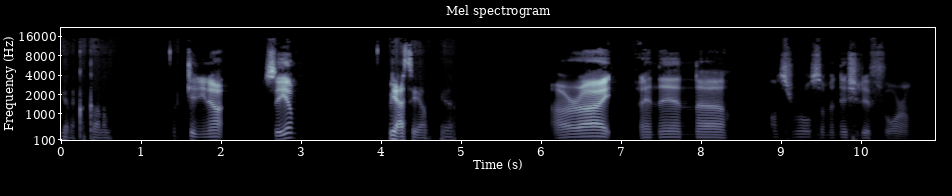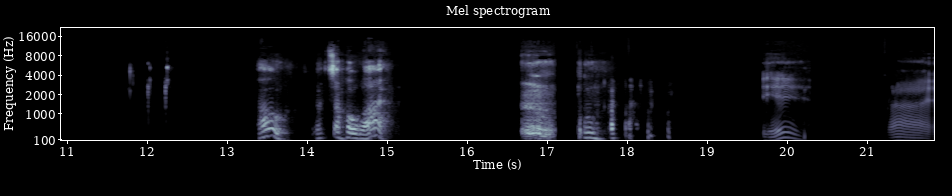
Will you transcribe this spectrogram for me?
You gotta click on them. Can you not see them? Yeah, I see them. Yeah. All right. And then uh, let's roll some initiative for them. Oh, that's a whole lot. Yeah. Right.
